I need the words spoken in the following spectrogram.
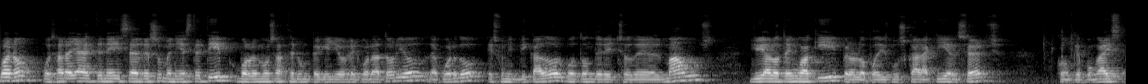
bueno, pues ahora ya tenéis el resumen y este tip, volvemos a hacer un pequeño recordatorio, ¿de acuerdo? Es un indicador, botón derecho del mouse, yo ya lo tengo aquí, pero lo podéis buscar aquí en Search, con que pongáis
